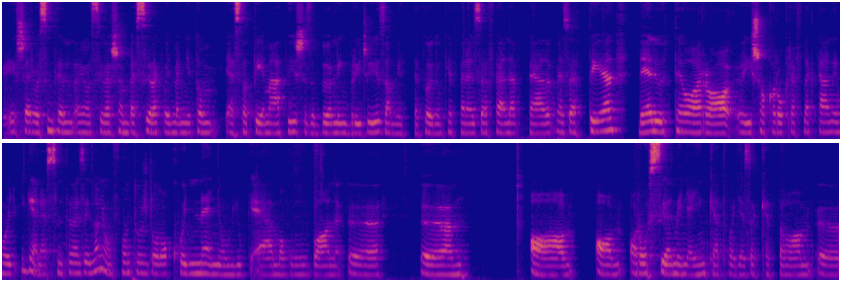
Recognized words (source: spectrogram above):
és erről szintén nagyon szívesen beszélek, vagy megnyitom ezt a témát is, ez a Burning Bridges, amit te tulajdonképpen ezzel fel, felvezettél, de előtte arra is akarok reflektálni, hogy igen, ez szerintem ez egy nagyon fontos dolog, hogy ne nyomjuk el magunkban ö, ö, a, a, a rossz élményeinket, vagy ezeket a, ö,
